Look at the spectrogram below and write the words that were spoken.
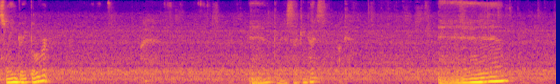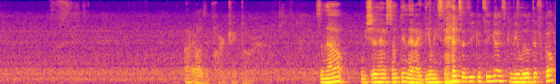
swing draped over. And give me a second, guys. Okay. And oh, our other part draped over. So now we should have something that ideally stands, as you can see, guys. Can be a little difficult,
